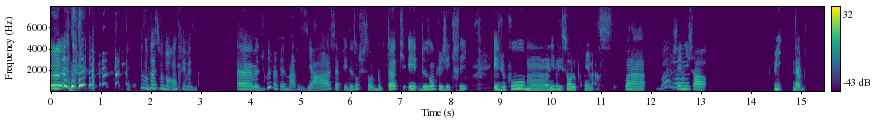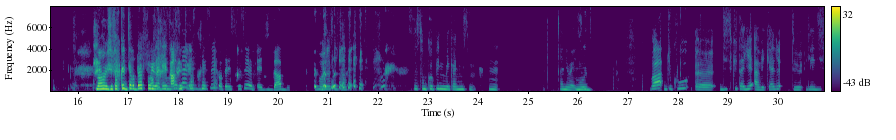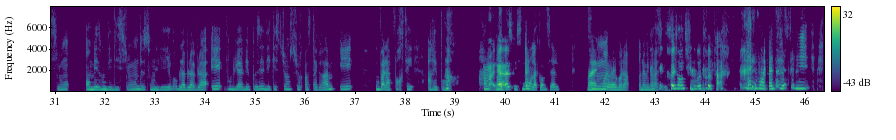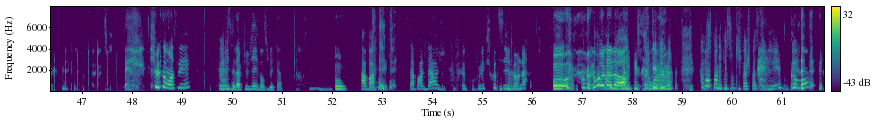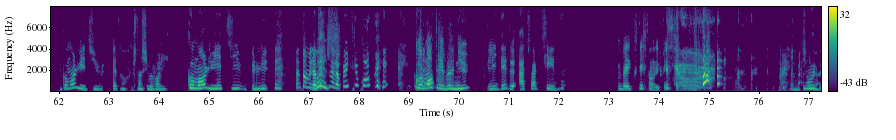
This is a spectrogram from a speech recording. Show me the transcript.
Euh, Présentation de rentrée, vas-y. euh, bah, du coup, je m'appelle Marzia. Ça fait deux ans que je suis sur le BookTok et deux ans que j'écris. Et du coup, mon livre il sort le 1er mars. Voilà. Voilà. Chez Nisha. Oui, Dab. Non, je vais faire que dire Dab, faut que j'arrête. Elle est stressée. Quand elle est stressée, elle, elle dit dab. Voilà, c'est ça. C'est son coping mécanisme. Anyway. Mood. va du coup euh, discutailler avec elle de l'édition en maison d'édition, de son livre, blablabla. Et vous lui avez posé des questions sur Instagram et on va la forcer à répondre. Oh my Ouais, God. parce que sinon on la cancel. Ouais. Sinon, euh, voilà, on avait dans la C'est très gentil de votre part. Ça pas de souci. Je peux commencer? Oui, c'est la plus vieille dans tous les cas. Oh. Ah bah, ça parle d'âge. Vous voulez que je continue dans l'âge? Oh. Oh là Par là les questions, euh, par les questions qui fâchent pas, plaît? Comment, comment lui es-tu Attends, putain, je sais pas parler. Comment lui es-tu lui... Attends, mais la personne, elle a pas écrit français. Comment t'es venue L'idée de Attracted. Bah écoutez, je suis en dépression. Mood.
